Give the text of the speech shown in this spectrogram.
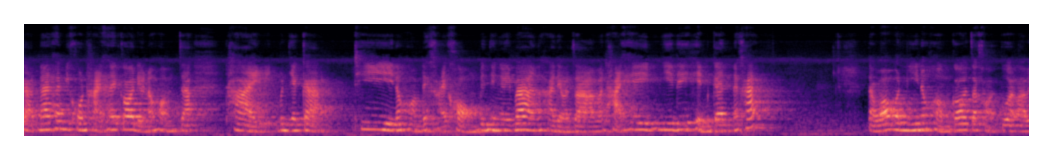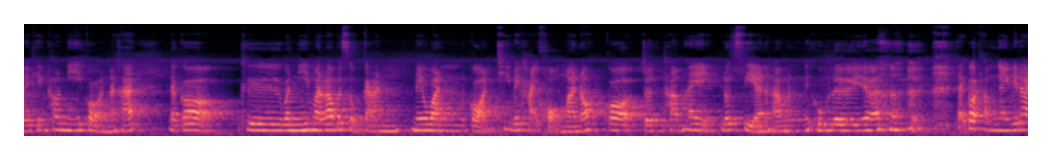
กาสหน้าถ้ามีคนถ่ายให้ก็เดี๋ยวน้องหอมจะถ่ายบรรยากาศที่น้องหอมได้ขายของเป็นยังไงบ้างนะคะ เดี๋ยวจะมาถ่ายให้พี่ได้เห็นกันนะคะ แต่ว่าวันนี้น้องหอมก็จะขอตัวลาไปเพียงเท่านี้ก่อนนะคะ แล้วก็ คือวันนี้มาเล่าประสบการณ์ในวันก่อนที่ไปขายของมาเนาะก็จนทำให้รถเสียนะคะ มันไม่คุ้มเลยนะคะแต่ก็ทำไงไม่ได้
